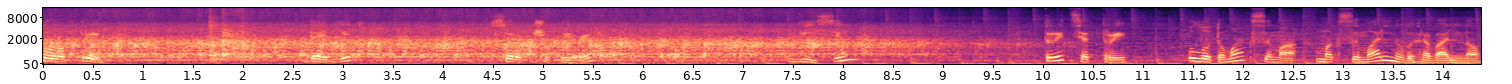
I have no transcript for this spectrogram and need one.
Сорок три. Дев'ять. Сорок чотири. Вісім. Тридцять три. Лото Максима максимально вигравально.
